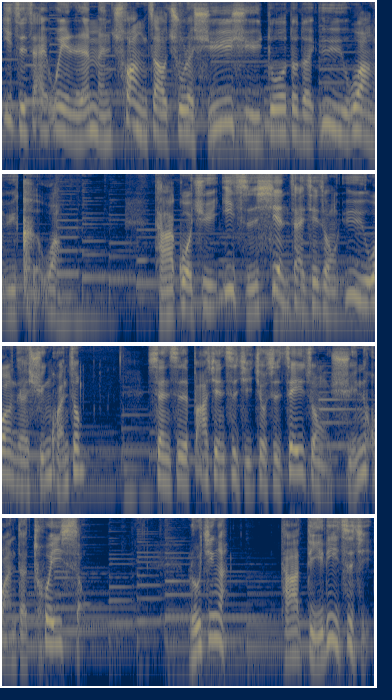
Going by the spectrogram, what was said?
一直在为人们创造出了许许多多的欲望与渴望。他过去一直陷在这种欲望的循环中，甚至发现自己就是这种循环的推手。如今啊，他砥砺自己，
